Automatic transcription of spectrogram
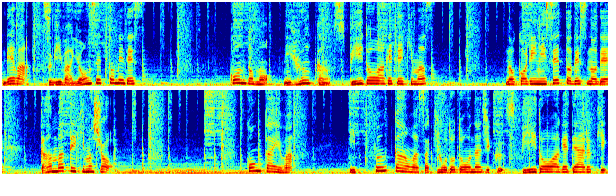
では次は4セット目です。今度も2分間スピードを上げていきます。残り2セットですので頑張っていきましょう。今回は1分間は先ほどと同じくスピードを上げて歩き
